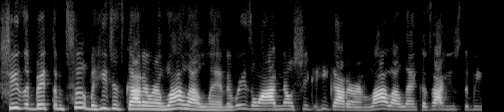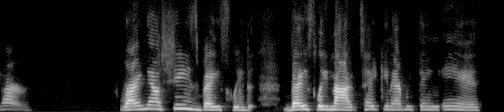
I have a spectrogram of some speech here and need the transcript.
She's a victim too, but he just got her in La La Land. The reason why I know she he got her in La La Land because I used to be her. Right now, she's basically basically not taking everything in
